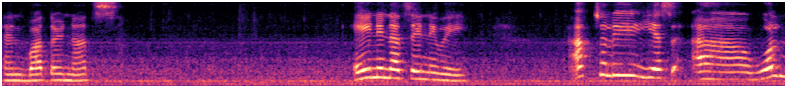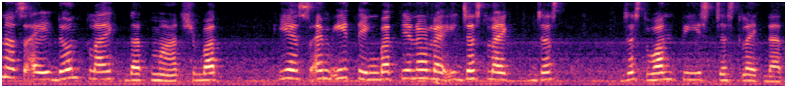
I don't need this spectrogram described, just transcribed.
and butternuts. Any nuts anyway. Actually, yes, uh, walnuts I don't like that much, but yes, I'm eating, but you know, like, just like, just just one piece just like that.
